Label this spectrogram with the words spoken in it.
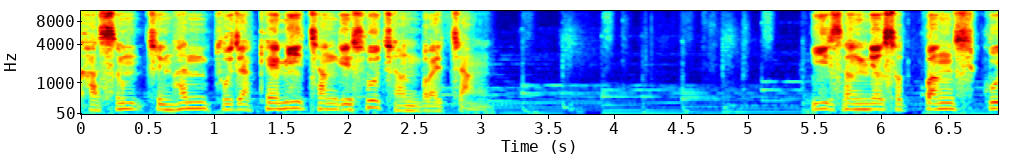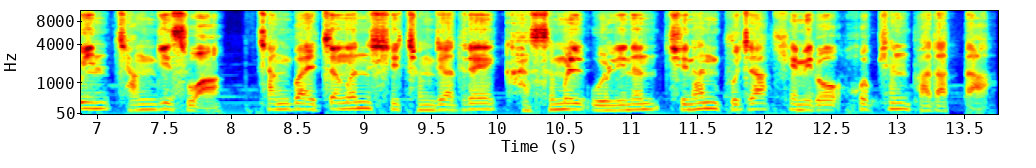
가슴 찡한 부자 케미 장기수 장발장 이상 6방 19인 장기수와 장발장은 시청자들의 가슴을 울리는 진한 부자 케미로 호평받았다.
